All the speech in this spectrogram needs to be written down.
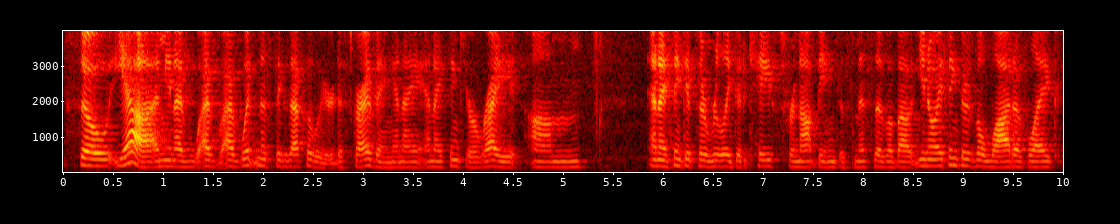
so yeah I mean I've, I've, I've witnessed exactly what you're describing and I and I think you're right. Um, and I think it's a really good case for not being dismissive about you know I think there's a lot of like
